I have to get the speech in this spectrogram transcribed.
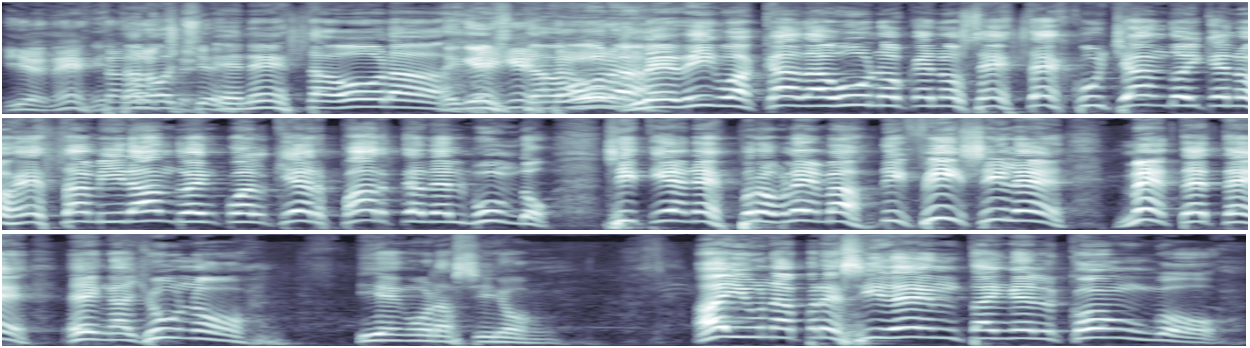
Y en esta, Esta noche, noche. en esta hora, En esta esta hora. hora. le digo a cada uno que nos está escuchando y que nos está mirando en cualquier parte del mundo, si tienes problemas difíciles, métete en ayuno y en oración. Hay una presidenta en el Congo,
